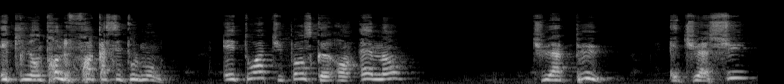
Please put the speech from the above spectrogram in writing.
et qu'il est en train de fracasser tout le monde? Et toi, tu penses qu'en un an, tu as pu et tu as su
